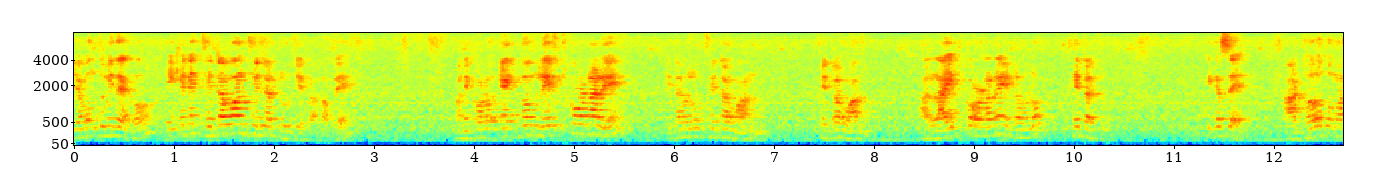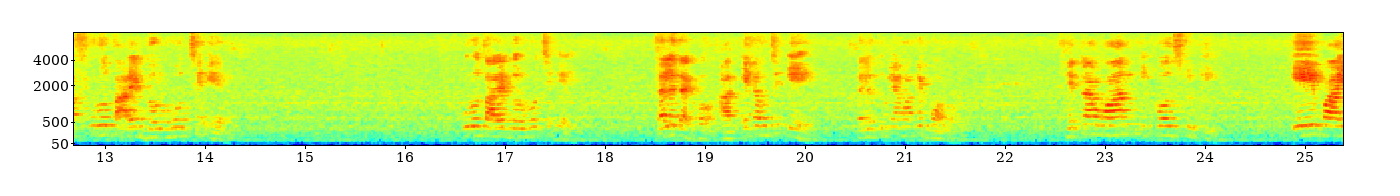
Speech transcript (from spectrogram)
যেমন তুমি দেখো, এখানে থেটা ওয়ান থেটা টু যেটা হবে মানে করো একদম লেফট কর্নারে এটা হলো থেটা ওয়ান থেটা ওয়ান আর রাইট কর্নারে এটা হলো থেটা টু ঠিক আছে? আর ধরো তোমার পুরো তারের দৈর্ঘ্য হচ্ছে এল পুরো তারের দৈর্ঘ্য হচ্ছে এল তাহলে দেখো, আর এটা হচ্ছে এ তাহলে তুমি আমাকে বলো থেটা ওয়ান ইকুয়ালস টু কি? এ বাই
